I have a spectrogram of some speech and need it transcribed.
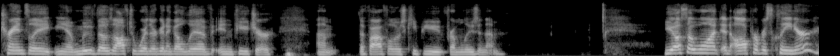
translate, you know, move those off to where they're going to go live in future. Um, the file folders keep you from losing them. You also want an all purpose cleaner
